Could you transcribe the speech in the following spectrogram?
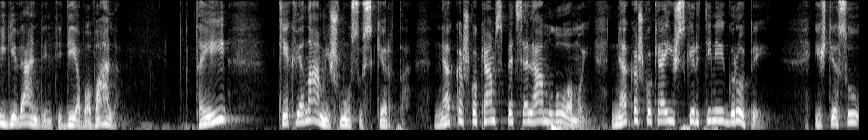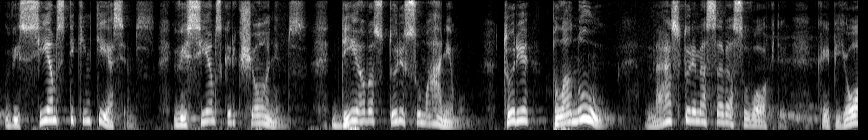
įgyvendinti Dievo valią. Tai kiekvienam iš mūsų skirta. Ne kažkokiam specialiam luomui, ne kažkokiai išskirtiniai grupiai. Iš tiesų visiems tikintiesiems, visiems krikščionims Dievas turi sumanimų, turi planų. Mes turime save suvokti kaip jo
